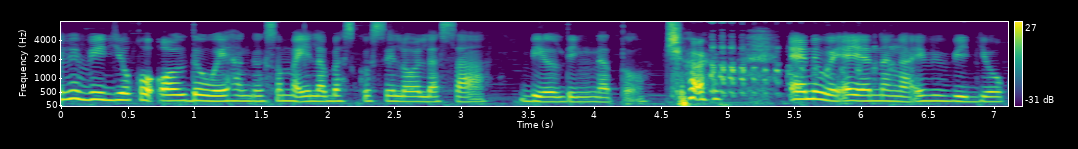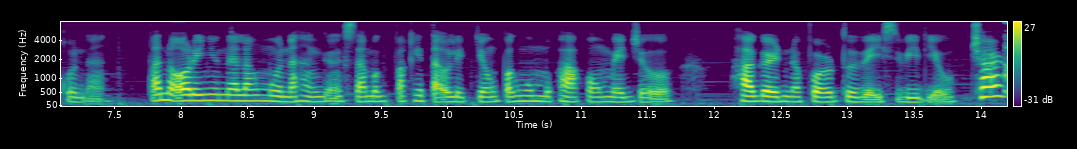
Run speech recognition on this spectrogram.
i-video ko all the way hanggang sa mailabas ko si Lola sa building na to. Char. anyway, ayan na nga, i-video ko na panoorin nyo na lang muna hanggang sa magpakita ulit yung pagmumukha kong medyo haggard na for today's video. Char!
